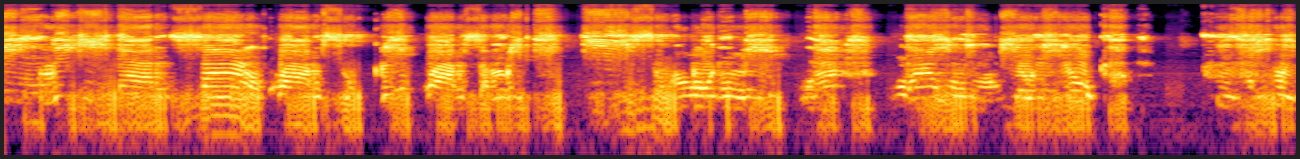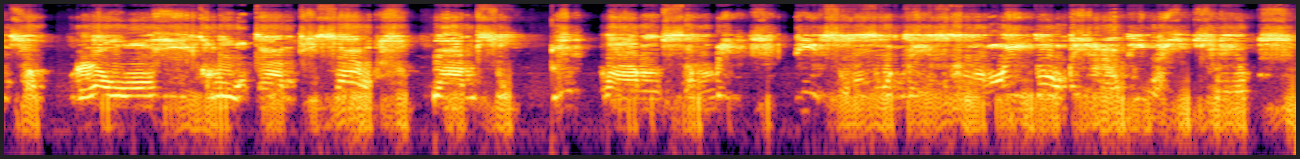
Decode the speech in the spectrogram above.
เป็นวิธีการสร้างความสุขและความสำเร็จที่สมบูรณ์แบบนะ ได้หนึ่งเดียวในโลกค่ะ คือไฮเวิร์ช็อปเรามีโครงการที่สร้างความสุข และความสำเร็จที่สมบูรณ์แบบคือไม่ต้องไปหาที่ไหนอีกแล้วนี่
